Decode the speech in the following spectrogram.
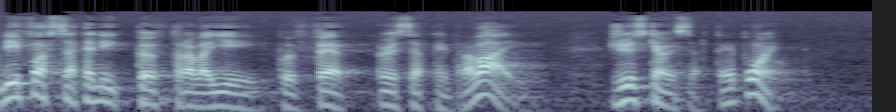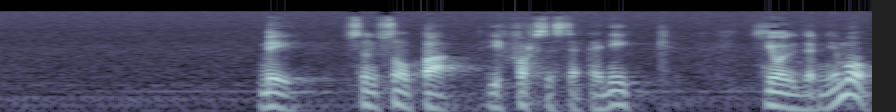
Les forces sataniques peuvent travailler, peuvent faire un certain travail, jusqu'à un certain point. Mais ce ne sont pas les forces sataniques qui ont le dernier mot.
